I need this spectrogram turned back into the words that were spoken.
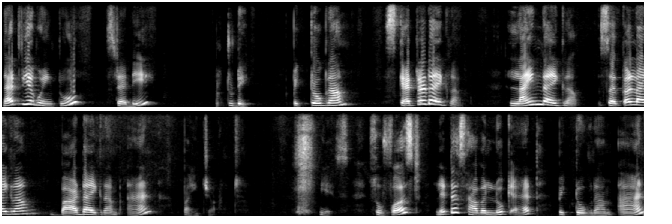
that we are going to study today. Pictogram, scatter diagram, line diagram, circle diagram, bar diagram and pie chart. Yes. So first let us have a look at pictogram and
